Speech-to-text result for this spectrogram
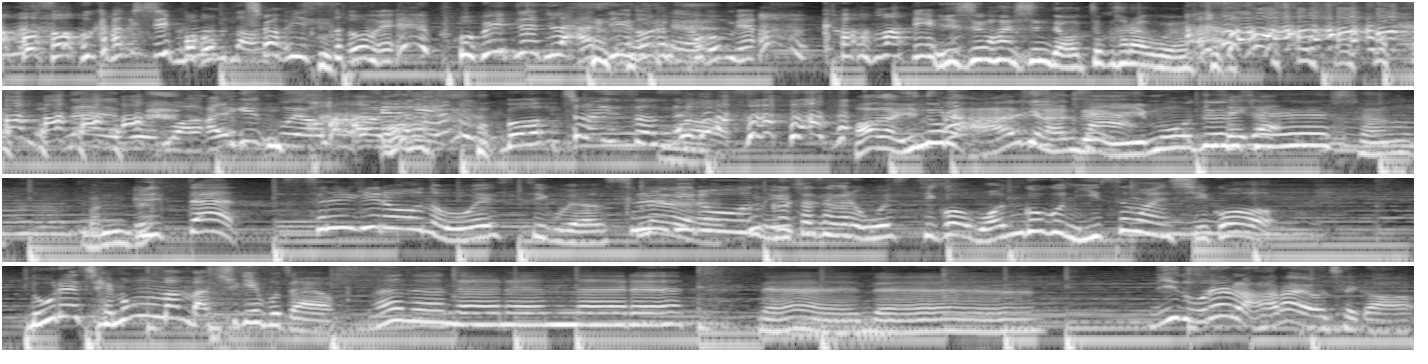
각시 멈춰 있어 왜 보이는 라디오에 오면 가만히 이승환 씨인데 어떡하라고요? 네, 뭐, 뭐 알겠고요. 그거는. 멈춰 있었어. 아 나 이 노래 알긴 자, 안돼 이 모든 세상 맞는데? 일단 슬기로운 OST고요. 슬기로운 네, 의사생활 OST고 원곡은 이승환 씨고 노래 제목만 맞추게 해보자요. 나나나나나라 나나. 이 노래를 알아요, 제가.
